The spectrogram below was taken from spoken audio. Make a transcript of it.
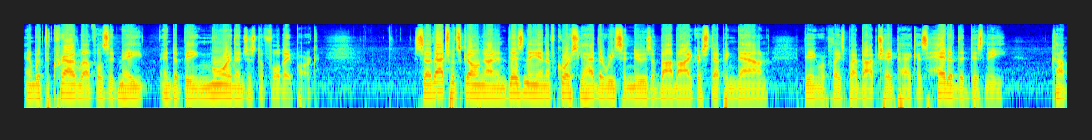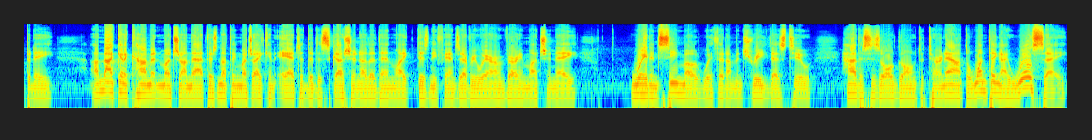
and with the crowd levels, it may end up being more than just a full day park. So that's what's going on in Disney, and of course, you had the recent news of Bob Iger stepping down, being replaced by Bob Chapek as head of the Disney company. I'm not going to comment much on that. There's nothing much I can add to the discussion other than, like Disney fans everywhere, I'm very much in a wait and see mode with it. I'm intrigued as to how this is all going to turn out. The one thing I will say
